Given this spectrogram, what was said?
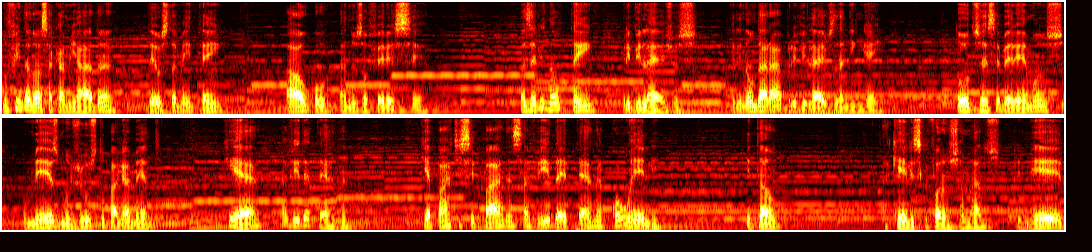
No fim da nossa caminhada, Deus também tem algo a nos oferecer. Mas Ele não tem privilégios, Ele não dará privilégios a ninguém. Todos receberemos o mesmo justo pagamento, que é a vida eterna, que é participar nessa vida eterna com Ele. Então, aqueles que foram chamados primeiro,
